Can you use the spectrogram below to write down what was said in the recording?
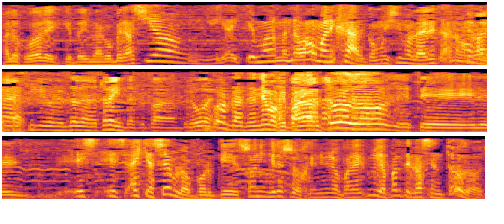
a los jugadores hay que pedir una cooperación, y hay que, no vamos a manejar, como hicimos la del Estado, no vamos a van a manejar. decir que con el dólar a 30 te pagan, pero No bueno. Importa, tendremos que pagar todo, este, es, es, hay que hacerlo, porque son ingresos genuinos para el club, y aparte lo hacen todos.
